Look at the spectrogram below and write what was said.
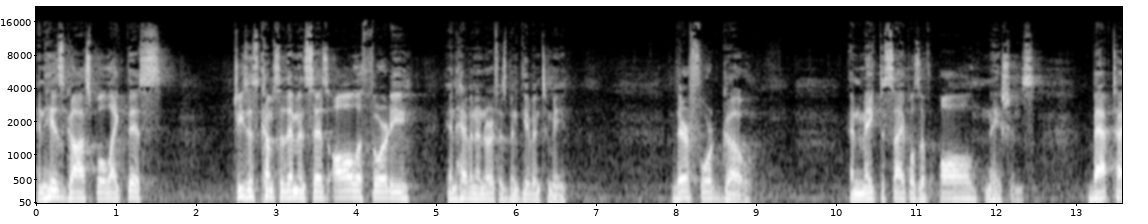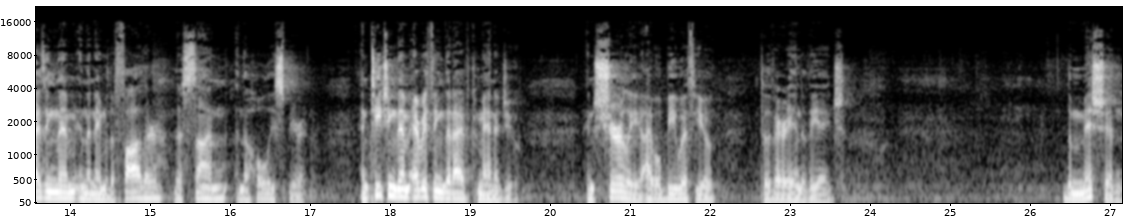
in his gospel like this Jesus comes to them and says, All authority in heaven and earth has been given to me. Therefore, go and make disciples of all nations, baptizing them in the name of the Father, the Son, and the Holy Spirit, and teaching them everything that I have commanded you. And surely I will be with you to the very end of the age. The mission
